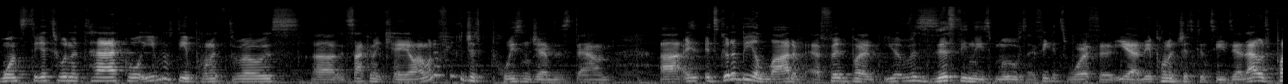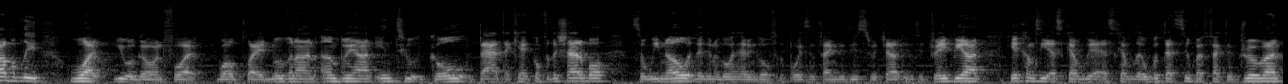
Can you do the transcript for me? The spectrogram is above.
wants to get to an attack. Well, even if the opponent throws, uh, it's not going to KO. I wonder if you could just Poison Jab this down. Uh, it, it's going to be a lot of effort, but you're resisting these moves. I think it's worth it. Yeah, the opponent just concedes. Yeah, that was probably what you were going for. Well played. Moving on, Umbreon into Golbat. They can't go for the Shadow Ball, so we know they're going to go ahead and go for the Poison Fang. They do switch out into Drapion. Here comes the Escavalier. Escavalier with that super effective Drill Run.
